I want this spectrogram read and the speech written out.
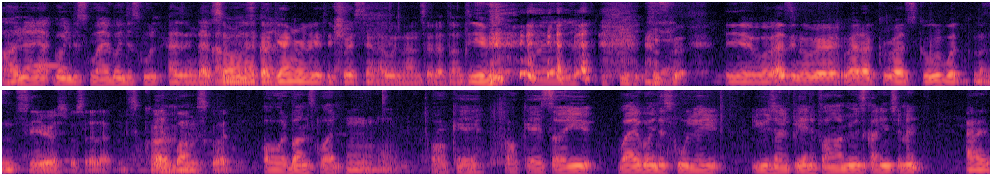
or not that going to school? You going to school? As in that Like a sound like a gang related question, I wouldn't answer that on TV. Well, yeah. So, yeah, well, as you know, we're, we had a crew at school, but nothing serious, just like that. It's called Mhm. Bomb Squad. Oh, bomb squad. hmm Okay. Okay. So you while going to school, you usually play any form of musical instrument? I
